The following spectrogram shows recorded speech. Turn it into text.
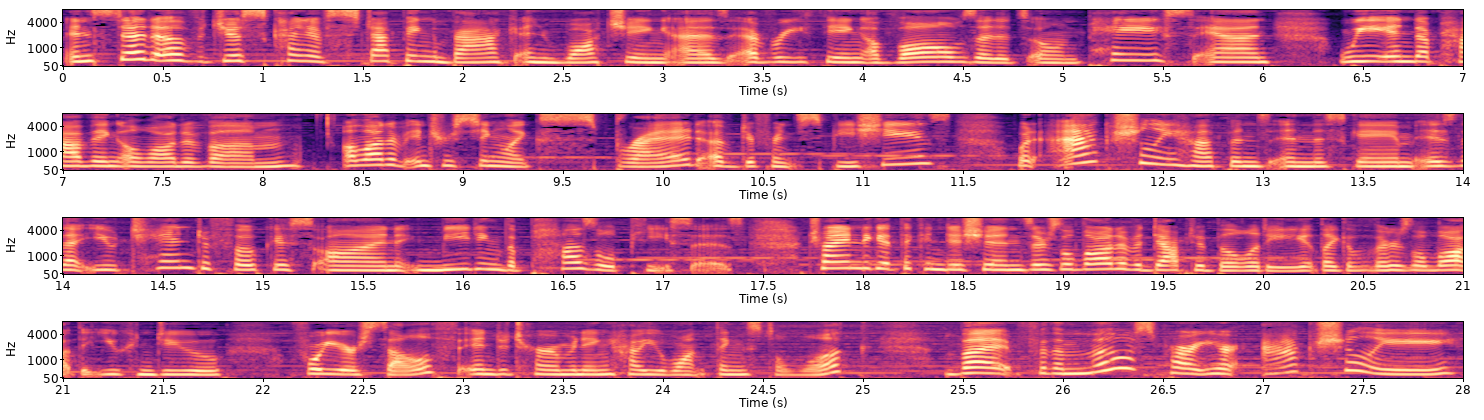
Instead of just kind of stepping back and watching as everything evolves at its own pace, and we end up having a lot of um a lot of interesting like spread of different species. What actually happens in this game is that you tend to focus on meeting the puzzle pieces, trying to get the conditions. There's a lot of adaptability. Like there's a lot that you can do for yourself in determining how you want things to look. But for the most part, you're actually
